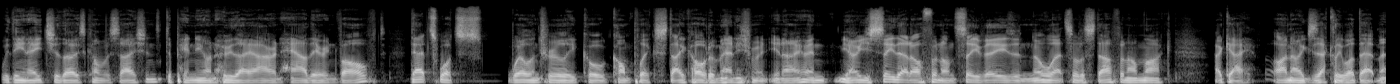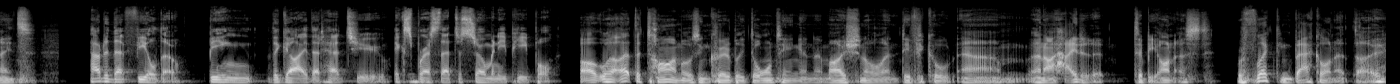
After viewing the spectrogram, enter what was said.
within each of those conversations, depending on who they are and how they're involved, that's what's well and truly called complex stakeholder management, you know. And, you know, you see that often on CVs and all that sort of stuff. And I'm like, okay, I know exactly what that means. How did that feel, though, being the guy that had to express that to so many people? Oh, well, at the time, it was incredibly daunting and emotional and difficult, um, and I hated it, to be honest. Reflecting back on it, though,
